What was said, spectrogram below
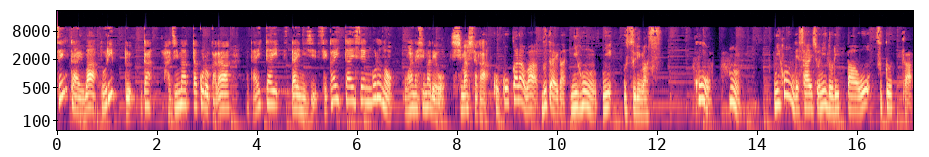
前回はドリップが始まった頃からだいたい第二次世界大戦頃のお話までをしましたがここからは舞台が日本に移ります。こう。うん、日本で最初にドリッパーを作った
